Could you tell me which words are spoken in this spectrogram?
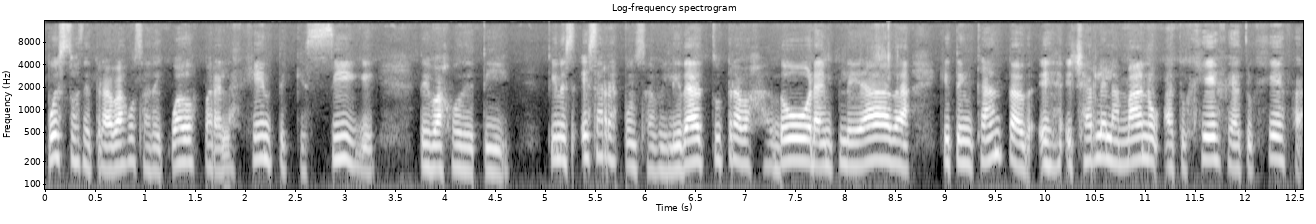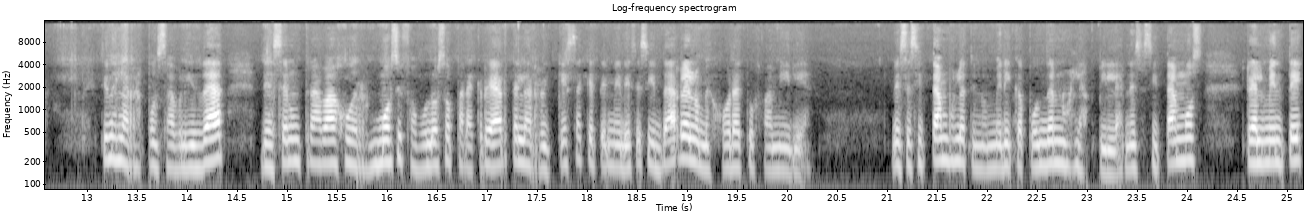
puestos de trabajos adecuados para la gente que sigue debajo de ti. Tienes esa responsabilidad, tu trabajadora, empleada, que te encanta eh, echarle la mano a tu jefe, a tu jefa. Tienes la responsabilidad de hacer un trabajo hermoso y fabuloso para crearte la riqueza que te mereces y darle lo mejor a tu familia. Necesitamos Latinoamérica ponernos las pilas, necesitamos realmente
